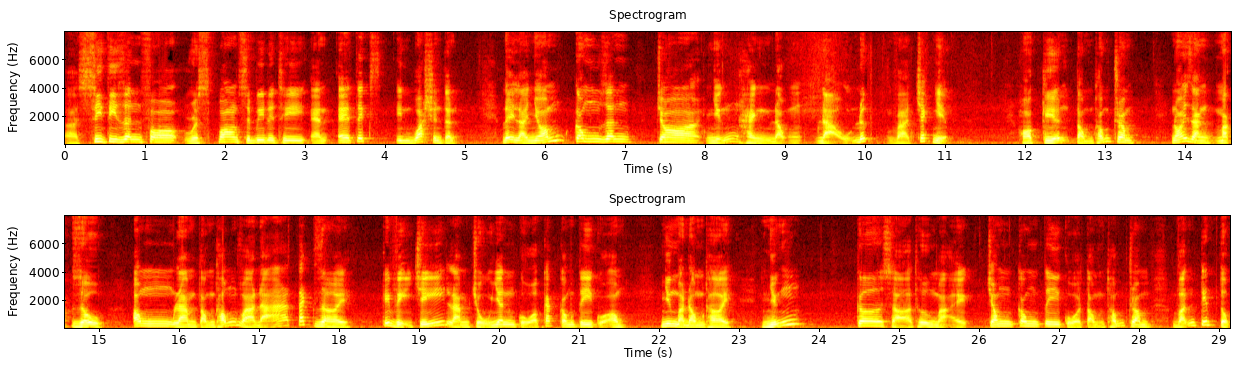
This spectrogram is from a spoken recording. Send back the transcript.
uh, Citizen for Responsibility and Ethics in Washington. Đây là nhóm công dân cho những hành động đạo đức và trách nhiệm. Họ kiện Tổng thống Trump nói rằng mặc dù ông làm tổng thống và đã tách rời cái vị trí làm chủ nhân của các công ty của ông nhưng mà đồng thời những cơ sở thương mại trong công ty của tổng thống Trump vẫn tiếp tục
